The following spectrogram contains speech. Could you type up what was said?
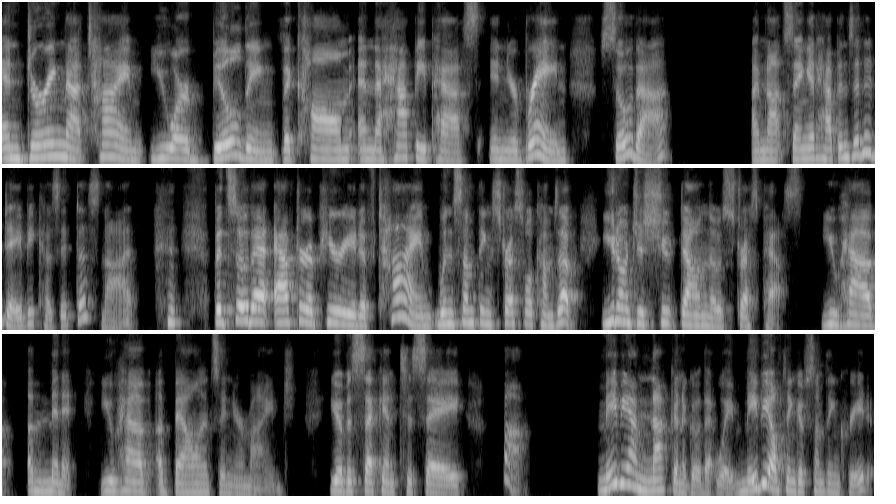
And during that time, you are building the calm and the happy paths in your brain so that I'm not saying it happens in a day because it does not, but so that after a period of time, when something stressful comes up, you don't just shoot down those stress paths. You have a minute, you have a balance in your mind. You have a second to say, huh, maybe I'm not going to go that way. Maybe I'll think of something creative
